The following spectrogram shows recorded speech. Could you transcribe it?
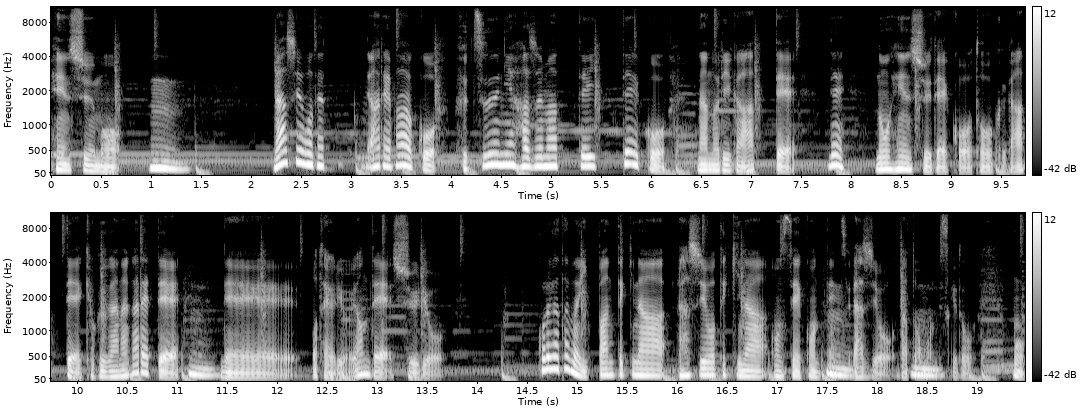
編集も。うん。ラジオであればこう普通に始まっていってこう名乗りがあってでノー編集でこうトークがあって曲が流れてうん。でお便りを読んで終了。これが多分一般的なラジオ的な音声コンテンツ、うん。ラジオだと思うんですけど、もう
